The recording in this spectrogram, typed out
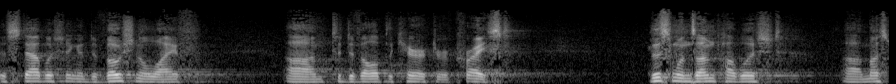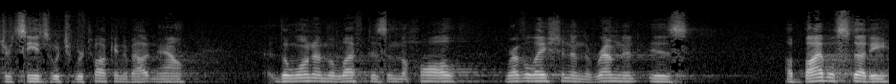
establishing a devotional life um, to develop the character of Christ. This one's unpublished, uh, Mustard Seeds, which we're talking about now. The one on the left is in the hall. Revelation and the remnant is a Bible study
